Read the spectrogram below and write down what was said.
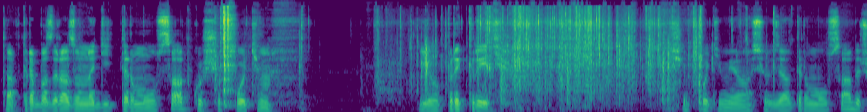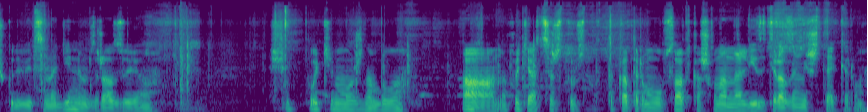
Так, треба зразу надіти термоусадку, щоб потім його прикрити. Щоб потім його все взяв термоусадочку, дивіться, надінемо зразу його. Щоб потім можна було. А, ну хоча це ж тут така термоусадка, що вона налізить разом із штекером.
